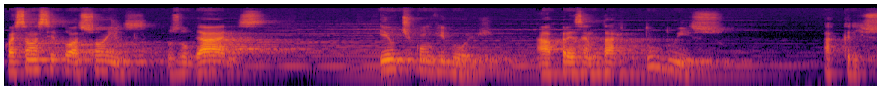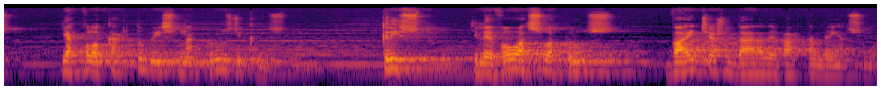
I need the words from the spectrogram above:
Quais são as situações, os lugares? Eu te convido hoje a apresentar tudo isso a Cristo e a colocar tudo isso na cruz de Cristo. Cristo, que levou a sua cruz, vai te ajudar a levar também a sua.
